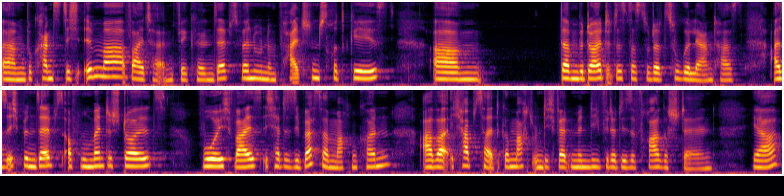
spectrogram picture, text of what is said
Ähm, du kannst dich immer weiterentwickeln. Selbst wenn du einen falschen Schritt gehst, ähm, dann bedeutet es, dass du dazugelernt hast. Also ich bin selbst auf Momente stolz, wo ich weiß, ich hätte sie besser machen können, aber ich habe es halt gemacht und ich werde mir nie wieder diese Frage stellen. Ja,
